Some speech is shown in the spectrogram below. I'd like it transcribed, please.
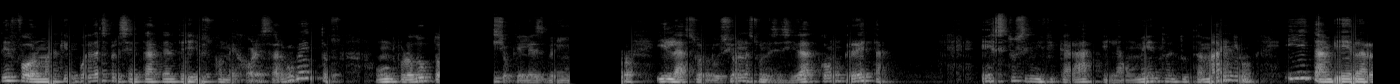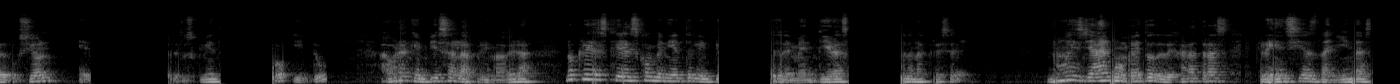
de forma que puedas presentarte ante ellos con mejores argumentos, un producto que les brinde y la solución a su necesidad concreta. Esto significará el aumento en tu tamaño y también la reducción de tus clientes y tú. Ahora que empieza la primavera, ¿no crees que es conveniente limpiar de mentiras que ayudan a crecer? ¿No es ya el momento de dejar atrás creencias dañinas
